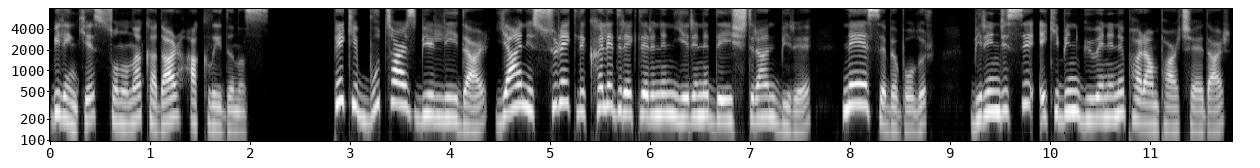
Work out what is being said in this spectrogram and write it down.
bilin ki sonuna kadar haklıydınız. Peki bu tarz bir lider, yani sürekli kale direklerinin yerini değiştiren biri, neye sebep olur? Birincisi ekibin güvenini paramparça eder.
